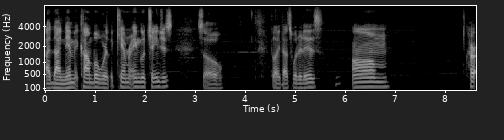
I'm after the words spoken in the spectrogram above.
a dynamic combo where the camera angle changes. So, I feel like that's what it is. Um, her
